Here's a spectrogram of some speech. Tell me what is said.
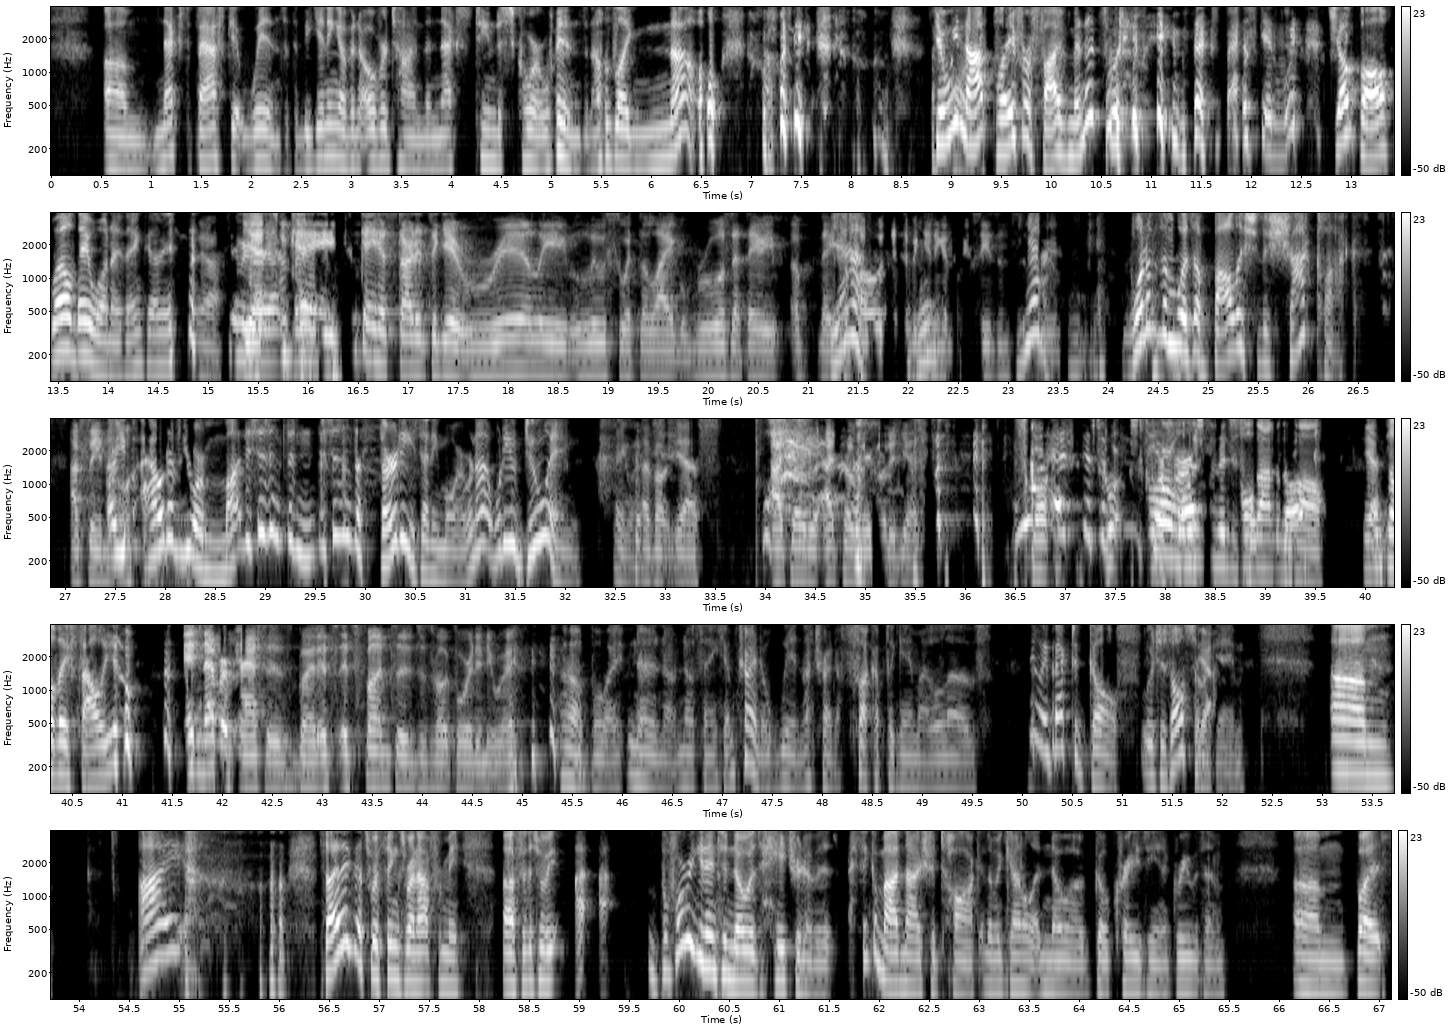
um, next basket wins at the beginning of an overtime. The next team to score wins, and I was like, "No, What do you- can we not play for five minutes? What do you mean next basket win? Jump ball? Well, they won, I think. I mean, yeah it's gonna be yeah, Two K, two K has started to get really loose with the like rules that they uh, they Yeah. proposed at the beginning of the seasons. Yeah. One of them was abolish the shot clock. I've seen that. Are you one. out of your mind? This isn't the this isn't the 30s anymore. We're not. What are you doing? Anyway, i vote yes I totally, I totally voted yes. score What? The- score, score score first and then just hold on to the ball Yeah. until they foul you. It never passes, but it's it's fun to just vote for it anyway. oh boy, no, no, no, no, thank you. I'm trying to win. I'm trying to fuck up the game I love. Anyway, back to golf, which is also Yeah. a game. Um, I so I think that's where things run out for me uh, for this movie. I, I, before we get into Noah's hatred of it, I think Ahmad and I should talk, and then we kind of let Noah go crazy and agree with him. Um, but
